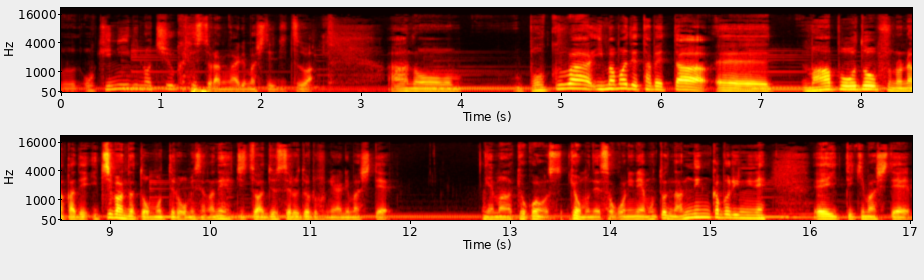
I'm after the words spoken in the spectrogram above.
うお気に入りの中華レストランがありまして実はあの僕は今まで食べた、えー、麻婆豆腐の中で一番だと思ってるお店がね実はデュッセルドルフにありましていやまあ今日今日もねそこにね本当に何年かぶりにね、えー、行ってきまして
